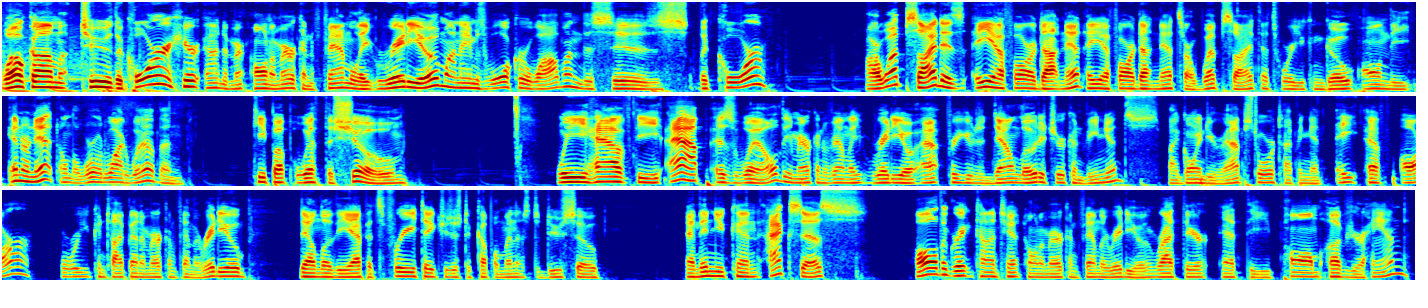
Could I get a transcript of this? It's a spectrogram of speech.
Welcome to the core here on American Family Radio. My name is Walker Wildman. This is the core. Our website is afr.net. afr.net's our website. That's where you can go on the internet, on the World Wide Web, and keep up with the show. We have the app as well, the American Family Radio app for you to download at your convenience by going to your app store, typing in AFR or you can type in American Family Radio. Download the app. It's free. It takes you just a couple minutes to do so. And then you can access all the great content on American Family Radio right there at the palm of your hand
